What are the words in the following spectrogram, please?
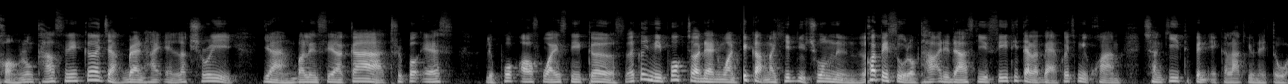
ของรองเท้าสเนคเกอร์จากแบรนด์ High End Luxury อย่าง Balenciaga Triple S หรือพวก Off White Sneakers แล้วก็มีพวก Jordan 1 ที่กลับมาฮิตอยู่ช่วงหนึ่ง แล้วค่อยไปสู่รองเท้า Adidas Yeezy ที่แต่ละแบบก็จะมีความชังกี้ที่เป็นเอกลักษณ์อยู่ในตัว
